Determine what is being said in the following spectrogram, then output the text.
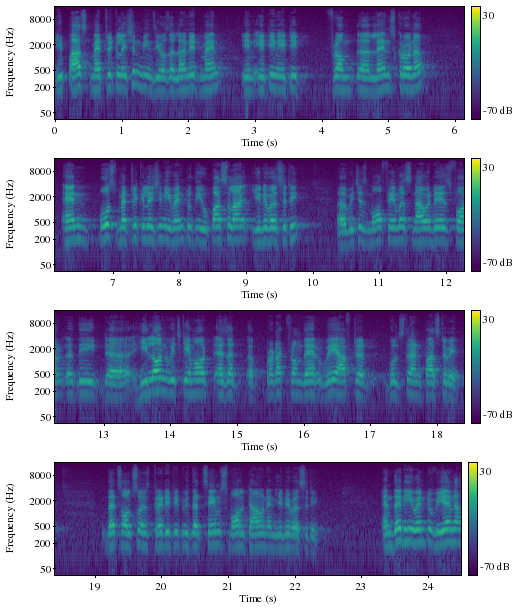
He passed matriculation, means he was a learned man, in 1880 from uh, Landskrona. And post matriculation, he went to the Uppsala University, uh, which is more famous nowadays for uh, the uh, Healon, which came out as a, a, product from there way after Gullstrand passed away that's also credited with that same small town and university. And then he went to Vienna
